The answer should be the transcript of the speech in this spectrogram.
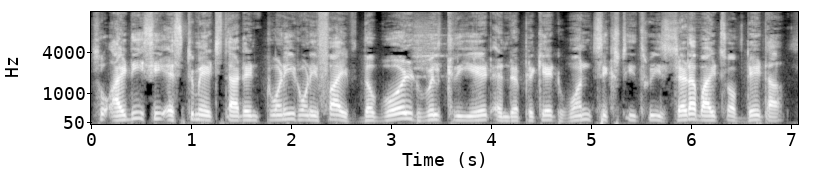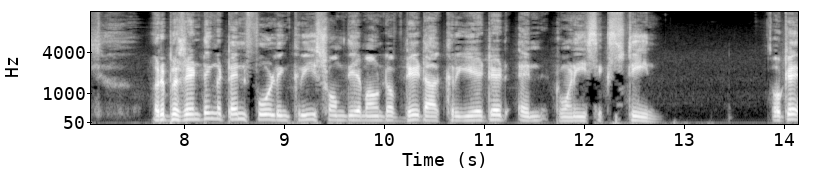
So IDC estimates that in 2025, the world will create and replicate 163 zettabytes of data, representing a tenfold increase from the amount of data created in 2016. Okay,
